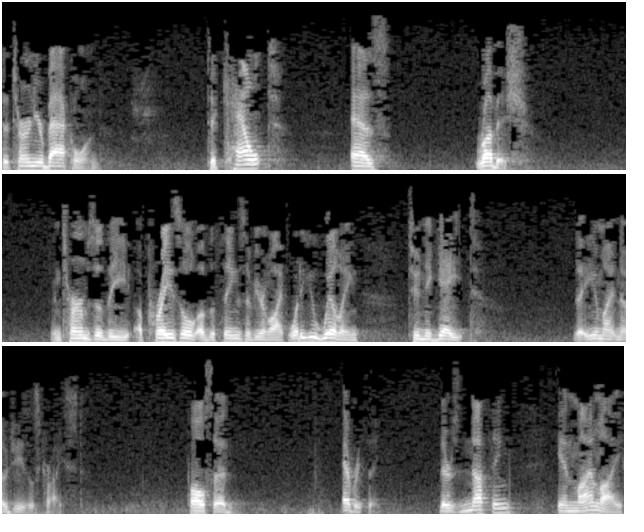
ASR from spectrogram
To turn your back on? To count as rubbish in terms of the appraisal of the things of your life? What are you willing to negate that you might know Jesus Christ. Paul said, everything. There's nothing in my life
